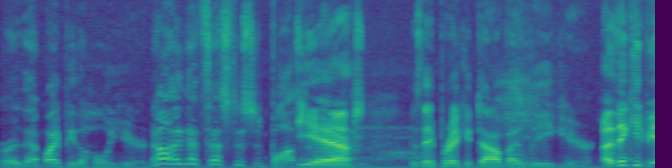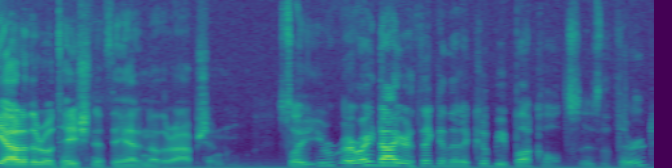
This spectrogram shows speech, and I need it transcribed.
or that might be the whole year. No, that's that's just his Boston Yeah. because they break it down by league here. I think he'd be out of the rotation if they had another option. So you uh, right now you're thinking that it could be Buchholz as the third,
